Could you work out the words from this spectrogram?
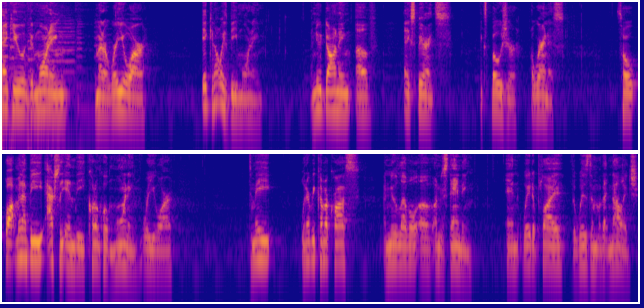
Thank you and good morning. No matter where you are, it can always be morning. A new dawning of an experience, exposure, awareness. So while it may not be actually in the quote unquote morning where you are, to me, whenever you come across a new level of understanding and way to apply the wisdom of that knowledge,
